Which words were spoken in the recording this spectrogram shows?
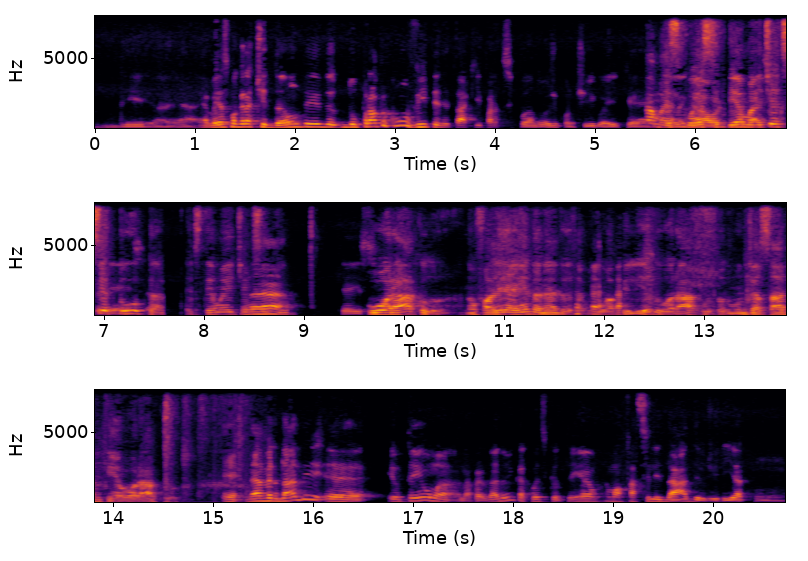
de, é, é a mesma gratidão de, de, do próprio convite de estar aqui participando hoje contigo aí. Que é, ah, mas é com esse tema aí tinha que ser tu, cara. Esse tema aí tinha que é, ser tu. Que o oráculo, não falei ainda, né, do, do apelido, o oráculo, todo mundo já sabe quem é o oráculo. É, na verdade, é, eu tenho uma, na verdade, a única coisa que eu tenho é uma facilidade, eu diria, com,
